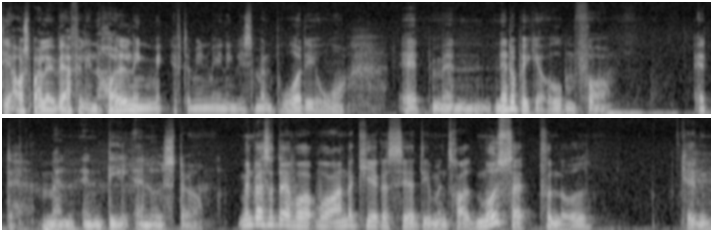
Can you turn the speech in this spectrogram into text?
det afspejler i hvert fald en holdning, efter min mening, hvis man bruger det ord, at man netop ikke er åben for, at man er en del af noget større. Men hvad så der, hvor, hvor andre kirker ser diametralt modsat på noget, end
